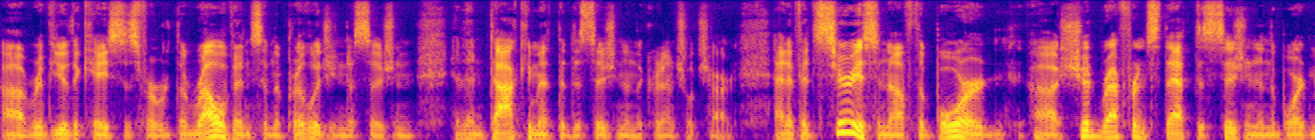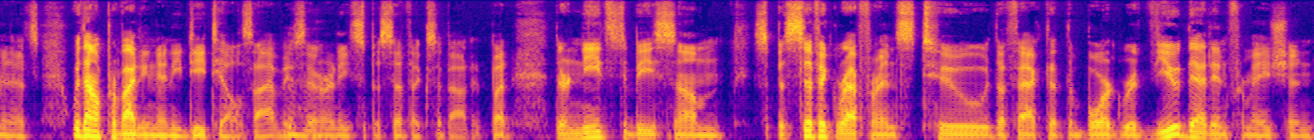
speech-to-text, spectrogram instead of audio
uh, review the cases for the relevance in the privileging decision, and then document the decision in the credential chart chart. And if it's serious enough, the board uh, should reference that decision in the board minutes without providing any details, obviously, mm-hmm. or any specifics about it. But there needs to be some specific reference to the fact that the board reviewed that information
